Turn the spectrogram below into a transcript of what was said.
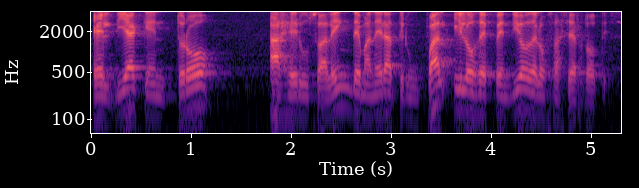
el día que entró a Jerusalén de manera triunfal y los defendió de los sacerdotes.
